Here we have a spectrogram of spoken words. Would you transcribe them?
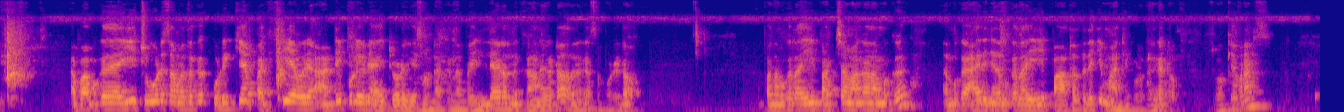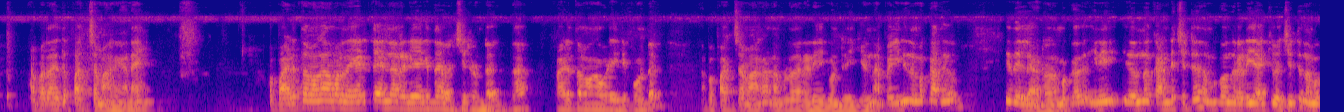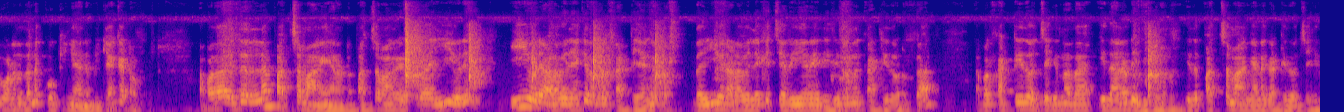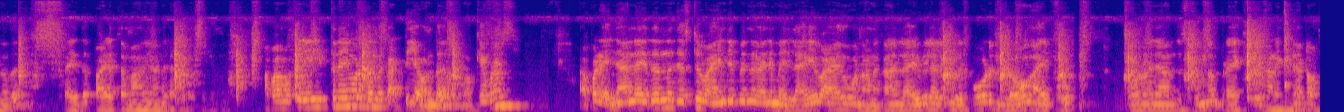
അപ്പൊ നമുക്ക് ഈ ചൂട് സമയത്തൊക്കെ കുടിക്കാൻ പറ്റിയ ഒരു അടിപൊളി ഒരു ഐറ്റോടെ കേസ് ഉണ്ടാക്കുന്നത്. അപ്പൊ എല്ലാവരും ഒന്ന് കാണുക കേട്ടോ അതൊക്കെ സപ്പോർട്ട് കേട്ടോ അപ്പൊ നമുക്ക് ഈ പച്ചമാങ്ങ നമുക്ക് നമുക്ക് അരിഞ്ഞ് നമുക്ക് ഈ പാത്രത്തിലേക്ക് മാറ്റി കൊടുക്കാം കേട്ടോ. ഓക്കെ ഫ്രണ്ട്സ് അപ്പൊ അതായത് പച്ച മാങ്ങയാണേ. അപ്പൊ പഴുത്ത മാങ്ങ നമ്മൾ നേരത്തെ തന്നെ റെഡിയാക്കി വെച്ചിട്ടുണ്ട്. പഴുത്ത മാങ്ങ അവിടെ ഇരിപ്പുണ്ട്. അപ്പൊ പച്ചമാങ്ങ നമ്മൾ റെഡി ആയിക്കൊണ്ടിരിക്കുന്നു. അപ്പൊ ഇനി നമുക്ക് അത് ഇതില്ല കേട്ടോ നമുക്ക് ഇനി ഇതൊന്ന് കണ്ടിച്ചിട്ട് നമുക്കൊന്ന് റെഡിയാക്കി വെച്ചിട്ട് നമുക്ക് ഉടനെ തന്നെ കുക്കിംഗ് ആരംഭിക്കാം കേട്ടോ. അപ്പൊ അതാ ഇതെല്ലാം പച്ചമാങ്ങയാണ് കേട്ടോ. പച്ച മാങ്ങ എടുക്കുക ഈ ഒരു ഈ ഒരു അളവിലേക്ക് നമ്മൾ കട്ട് ചെയ്യാം കേട്ടോ. അതാ ഈ ഒരു അളവിലേക്ക് ചെറിയ ചെറിയ രീതിയിൽ ഒന്ന് കട്ട് ചെയ്ത് കൊടുക്കുക. അപ്പൊ കട്ട് ചെയ്ത് വെച്ചേക്കുന്നത് ഇതാണ് ഇവിടെ ഇരിക്കുന്നത്. ഇത് പച്ചമാങ്ങയാണ് കട്ട് ചെയ്ത് വെച്ചേക്കുന്നത്. ഇത് പഴുത്ത മാങ്ങയാണ് കട്ട് ചെയ്ത് വെച്ചേക്കുന്നത്. അപ്പൊ നമുക്ക് ഈ ഇത്രയും കൂടെ ഒന്ന് കട്ട് ചെയ്യാറുണ്ട് ഓക്കെ ഫ്രണ്ട്സ് അപ്പോഴേ ഞാൻ ഇതൊന്ന് ജസ്റ്റ് വൈൻഡ് അപ്പ് ചെയ്യുന്ന കാര്യമേ ലൈവ് ആയതുകൊണ്ടാണ്. കാരണം ലൈവിൽ അല്ലെങ്കിൽ ഒരുപാട് ലോങ് ആയി പോകും. അതുകൊണ്ട് ഞാൻ ജസ്റ്റ് ഒന്ന് ബ്രേക്ക് ചെയ്ത് കാണിക്കുന്നത് കേട്ടോ.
